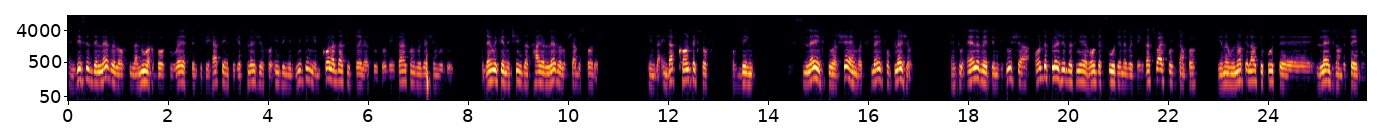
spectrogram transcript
And this is the level of lanuach bo, to rest and to be happy and to get pleasure for eating and drinking. And kol adat Israel asuto, the entire congregation will do it. And then we can achieve that higher level of Shabbos Kodesh. In, the, in that context of, of being slave to Hashem, but slave for pleasure. And to elevate in Kedusha all the pleasure that we have, all the food and everything. That's why, for example, you know, we're not allowed to put uh, legs on the table.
